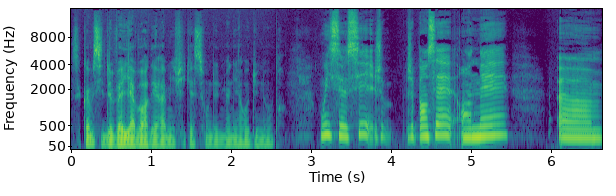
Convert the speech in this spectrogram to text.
c'est comme s'il devait y avoir des ramifications d'une manière ou d'une autre. Oui, c'est aussi, je, je pensais, on est euh,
